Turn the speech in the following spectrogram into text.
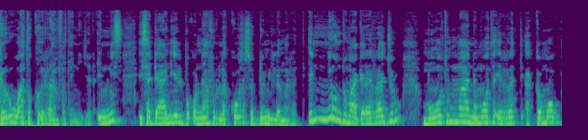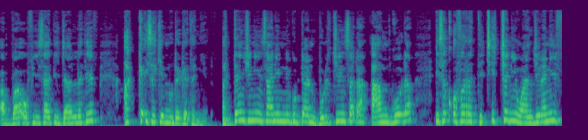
Garuu waa tokko irraanfatanii jedha. Innis isa Daani'el boqonnaa afur lakkoofsa soddomii lama irratti inni hundumaa gararraa jiru mootummaa namoota irratti akka abbaa ofiisaatii jaallateef akka isa kennu dagatanidha. Atteenshiniin isaanii inni guddaan bulchiinsadha, aangoodha, isa qofarratti cichanii waan jiraniif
